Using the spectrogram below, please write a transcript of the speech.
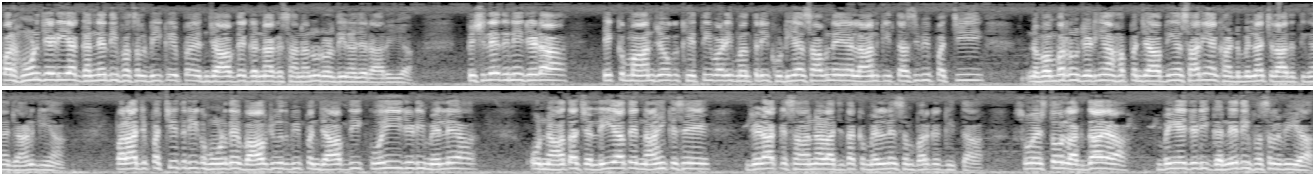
ਪਰ ਹੁਣ ਜਿਹੜੀ ਆ ਗੰਨੇ ਦੀ ਫਸਲ ਵੀ ਕਿ ਪੰਜਾਬ ਦੇ ਗੰਨਾ ਕਿਸਾਨਾਂ ਨੂੰ ਰੁਲਦੀ ਨਜ਼ਰ ਆ ਰਹੀ ਆ। ਪਿਛਲੇ ਦਿਨੀ ਜਿਹੜਾ ਇੱਕ ਮਾਨਯੋਗ ਖੇਤੀਬਾੜੀ ਮੰਤਰੀ ਖੁੱਡੀਆ ਸਾਹਿਬ ਨੇ ਐਲਾਨ ਕੀਤਾ ਸੀ ਵੀ 25 ਨਵੰਬਰ ਨੂੰ ਜਿਹੜੀਆਂ ਪੰਜਾਬ ਦੀਆਂ ਸਾਰੀਆਂ ਖੰਡ ਮਿੱਲਾਂ ਚਲਾ ਦਿੱਤੀਆਂ ਜਾਣਗੀਆਂ। ਪਰ ਅੱਜ 25 ਤਰੀਕ ਹੋਣ ਦੇ ਬਾਵਜੂਦ ਵੀ ਪੰਜਾਬ ਦੀ ਕੋਈ ਜਿਹੜੀ ਮਿੱਲ ਆ, ਉਹ ਨਾ ਤਾਂ ਚੱਲੀ ਆ ਤੇ ਨਾ ਹੀ ਕਿਸੇ ਜਿਹੜਾ ਕਿਸਾਨ ਨਾਲ ਅੱਜ ਤੱਕ ਮਿੱਲ ਨੇ ਸੰਪਰਕ ਕੀਤਾ। ਸੋ ਇਸ ਤੋਂ ਲੱਗਦਾ ਆ ਵੀ ਇਹ ਜਿਹੜੀ ਗੰਨੇ ਦੀ ਫਸਲ ਵੀ ਆ,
